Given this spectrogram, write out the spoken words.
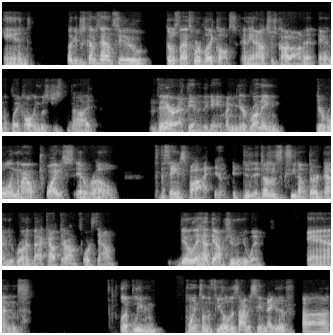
And look, it just comes down to those last four play calls, and the announcers caught on it, and the play calling was just not there at the end of the game. I mean, you're running, you're rolling them out twice in a row to the same spot. Yeah. It, it doesn't succeed on third down. You're running back out there on fourth down. You know, they had the opportunity to win. And look, leaving points on the field is obviously a negative. Uh,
